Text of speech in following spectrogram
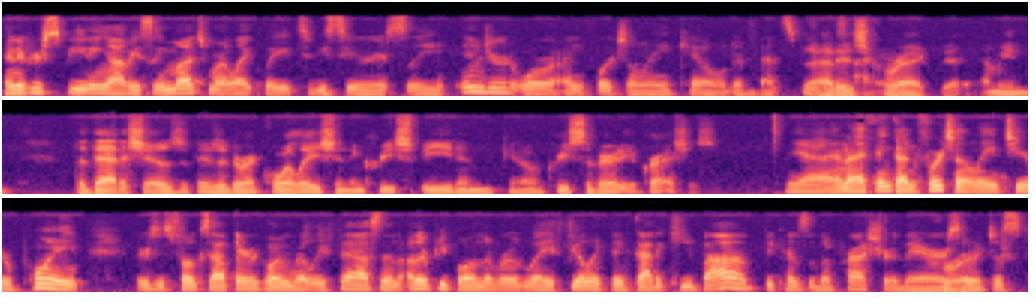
And if you're speeding, obviously much more likely to be seriously injured or unfortunately killed if that speed is. that is, is correct. I mean, the data shows that there's a direct correlation increased speed and you know increased severity of crashes. Yeah, and I think unfortunately, to your point, there's these folks out there going really fast, and other people on the roadway feel like they've got to keep up because of the pressure there. Correct. So it just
